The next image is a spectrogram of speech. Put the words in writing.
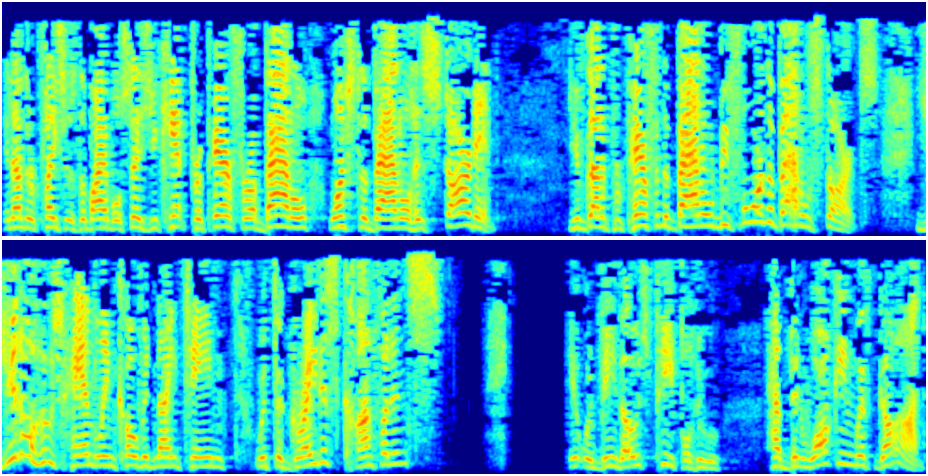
In other places, the Bible says you can't prepare for a battle once the battle has started. You've got to prepare for the battle before the battle starts. You know who's handling COVID-19 with the greatest confidence? It would be those people who have been walking with God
